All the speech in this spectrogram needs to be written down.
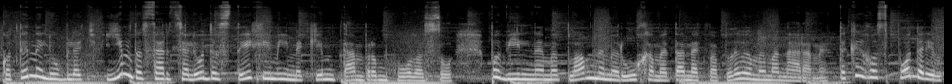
коти не люблять. Їм до серця люди з тихим і м'яким тембром голосу, повільними, плавними рухами та неквапливими манерами. Таких господарів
